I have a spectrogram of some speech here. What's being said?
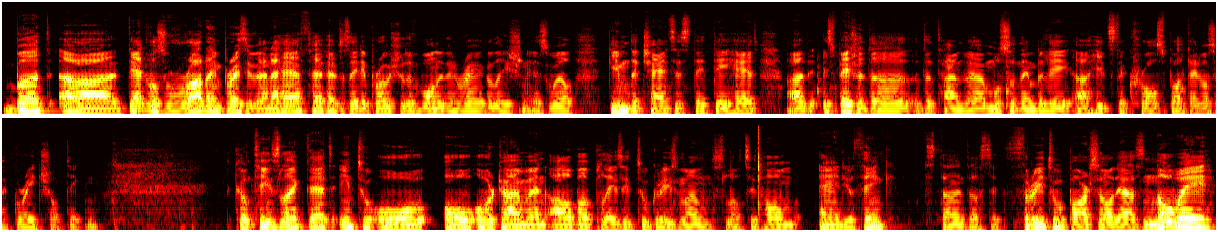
But uh, that was rather impressive, and I have, have, have to say they probably should have won it in regulation as well, given the chances that they had, uh, especially the the time where Moussa Dembele uh, hits the crossbar. That was a great shot taken continues like that into all, all overtime when Alba plays it to Griezmann, slots it home, and you think it's done and dusted. 3-2 Barcelona. There's no way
